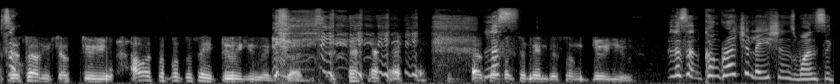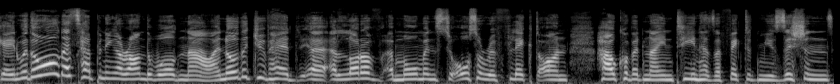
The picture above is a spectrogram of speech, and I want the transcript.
so, sorry, just do you. I was supposed to say do you instead. I was supposed to name the song Do You. Listen, congratulations once again with all that's happening around the world now. I know that you've had uh, a lot of uh, moments to also reflect on how COVID-19 has affected musicians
